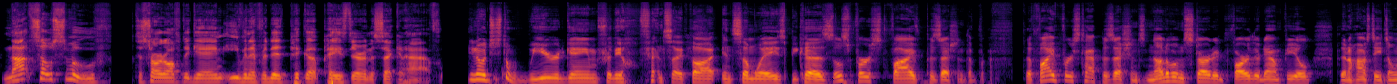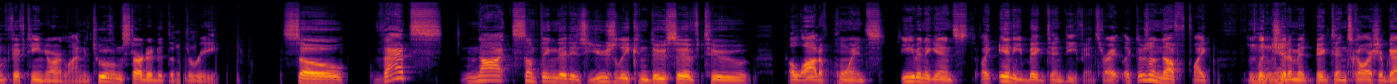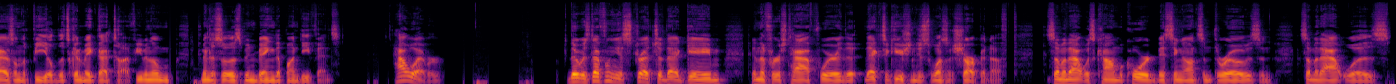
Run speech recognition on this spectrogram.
not so smooth to start off the game, even if it did pick up pace there in the second half. you know, just a weird game for the offense, I thought, in some ways, because those first five possessions, the, the five first half possessions, none of them started farther downfield than Ohio State's own 15 yard line, and two of them started at the three. So that's not something that is usually conducive to a lot of points, even against like any Big Ten defense, right? Like there's enough like Mhm. legitimate Big Ten scholarship guys on the field that's going to make that tough, even though Minnesota's been banged up on defense. However, there was definitely a stretch of that game in the first half where the, the execution just wasn't sharp enough. Some of that was Kyle McCord missing on some throws, and some of that was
